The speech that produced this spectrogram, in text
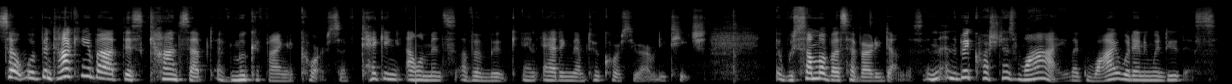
So we've been talking about this concept of MOOCifying a course, of taking elements of a MOOC and adding them to a course you already teach. Uh, some of us have already done this. And, and the big question is why? Like, why would anyone do this?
